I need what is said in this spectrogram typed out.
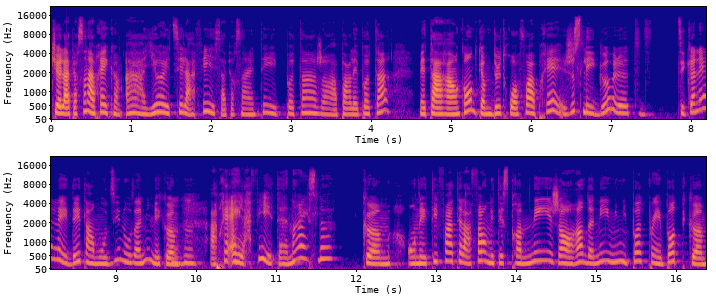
que la personne après est comme Ah, aïe, tu sais, la fille, sa personnalité est pas tant, genre, elle parlait pas tant. Mais t'as rencontre comme deux, trois fois après. Juste les gars, là, tu, connais les dates en maudit, nos amis, mais comme Mhm. après, hey, la fille était nice, là. Comme, on était faire telle affaire, on était se promener, genre, randonnée, mini-pot, peu importe, puis comme,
